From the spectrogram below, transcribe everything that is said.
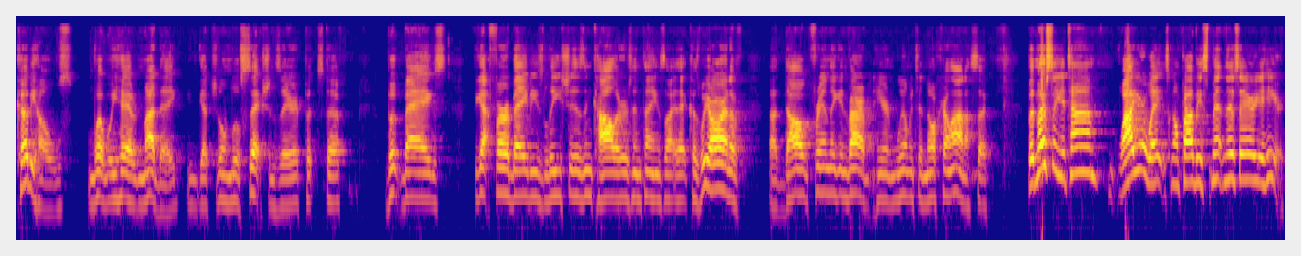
cubby holes, what we had in my day. You got your own little sections there, put stuff, book bags, if you got fur babies, leashes and collars and things like that, because we are in a, a dog-friendly environment here in Wilmington, North Carolina. So, but most of your time, while you're awake, it's going to probably be spent in this area here.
